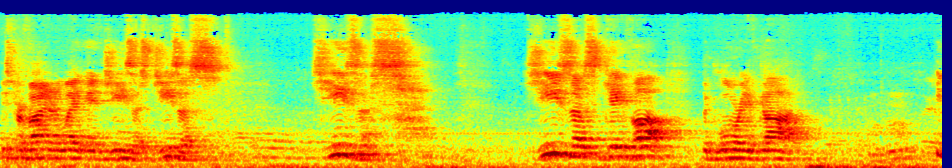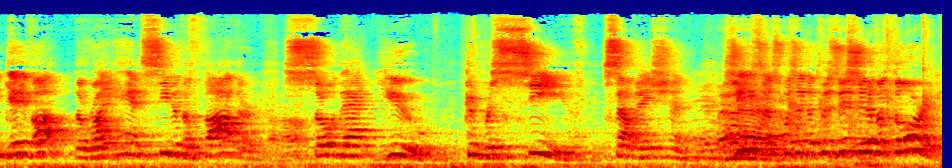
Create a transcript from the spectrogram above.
He's provided a way in Jesus. Jesus. Jesus. Jesus gave up the glory of God. He gave up the right hand seat of the Father so that you could receive salvation. Amen. Jesus was in the position of authority.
